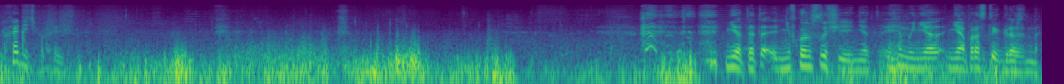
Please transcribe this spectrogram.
Проходите, проходите. Нет, это ни в коем случае нет. Мы не, не о простых гражданах.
